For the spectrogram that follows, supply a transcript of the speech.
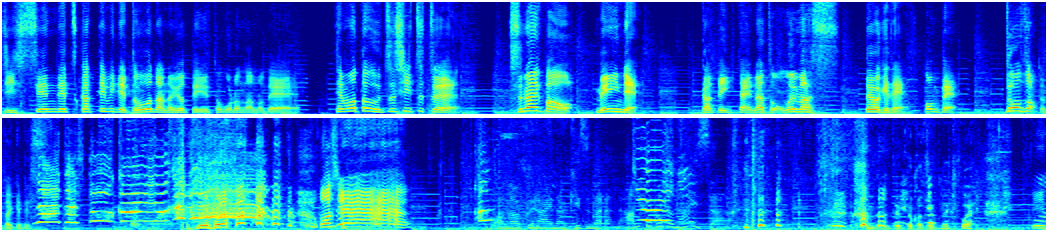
実践で使ってみてどうなのよっていうところなので手元を映しつつスナイパーをメインで使っていきたいなと思います。というわけで本編どうぞ。だけです。惜しいなんてとか全然聞こえ一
